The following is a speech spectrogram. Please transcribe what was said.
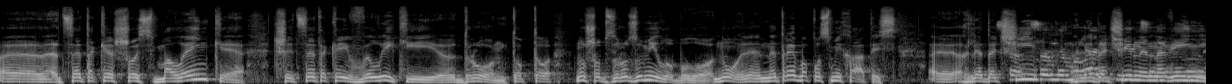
е, це таке щось маленьке, чи це такий великий е, дрон? Тобто, ну щоб зрозуміло було, ну е, не треба посміхатись. Глядачі, Це- це не маленький, глядачі не це на війні.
